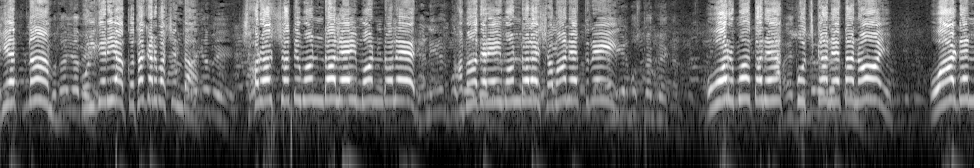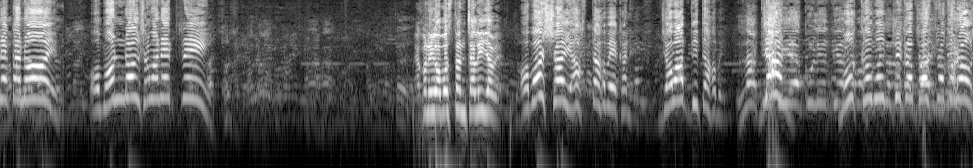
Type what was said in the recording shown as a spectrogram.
ভিয়েতনাম বুলগেরিয়া কোথাকার বাসিন্দা? সরস্বতী মন্ডল এই মন্ডলের আমাদের এই মন্ডলের সভানেত্রী। ওর মতন এক পুচকা নেতা নয় ওয়ার্ডের নেতা নয় ও মন্ডল সভানেত্রী। এখন এই অবস্থান চালিয়ে যাবে। অবশ্যই আসতে হবে এখানে জবাব দিতে হবে। মুখ্যমন্ত্রীকে প্রশ্ন করুন।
